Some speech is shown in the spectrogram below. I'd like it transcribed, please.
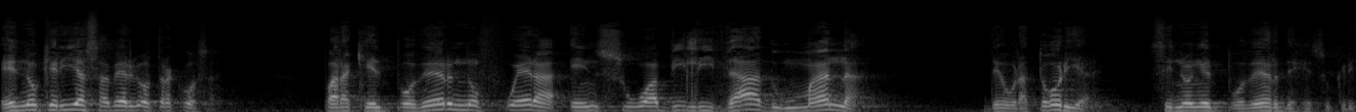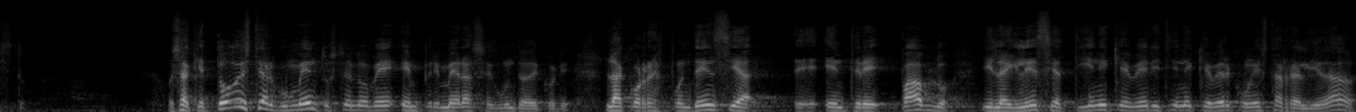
Él no quería saber otra cosa para que el poder no fuera en su habilidad humana de oratoria, sino en el poder de Jesucristo. O sea que todo este argumento usted lo ve en primera, segunda de Corintios. La correspondencia eh, entre Pablo y la iglesia tiene que ver y tiene que ver con esta realidad.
